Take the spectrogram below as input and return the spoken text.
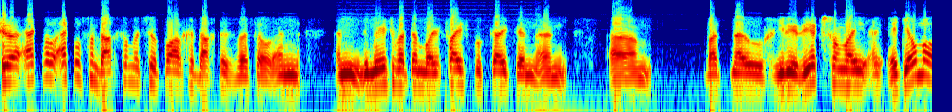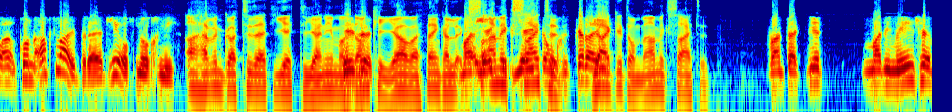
So ek wil ek wil vandag sommer so 'n paar gedagtes wissel en en die mense wat in my Facebook kyk en en ehm um, wat nou hierdie reeks van my het jy hom al kon aflaai Bradley of nog nie? I haven't got to that yet. Janie, maar dankie. Ja, I think I look Maar jy- I'm excited. gekry. Ja, ek het hom. I'm excited. Want ek weet maar die mense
